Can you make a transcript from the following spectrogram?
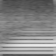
Mm-hmm.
